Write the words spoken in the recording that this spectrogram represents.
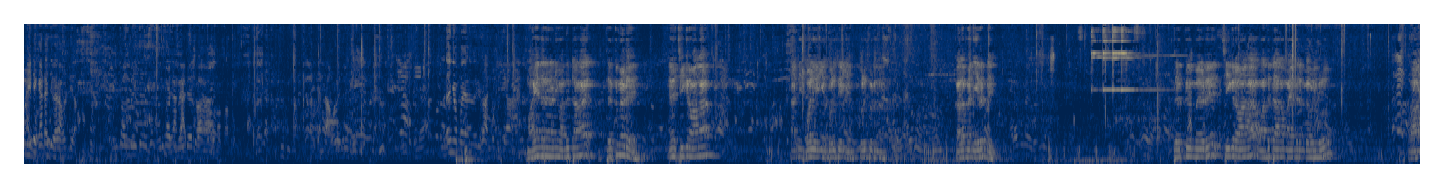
நைட்டே கேட்டாச்சு வேற அவன்ட்டு மகேந்திரன் அணி வந்துட்டாங்க. தெற்குமேடு ஏ சீக்கிரம் வாங்க. தண்ணி கோழி வைங்க கொளுத்து வைங்க கொளுத்து விடுங்க களமன் இரண்டு. தெற்கு மேடு சீக்கிரம் வாங்க. வந்துட்டாங்க மகேந்திரன் கபடிகளும். வாங்க.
